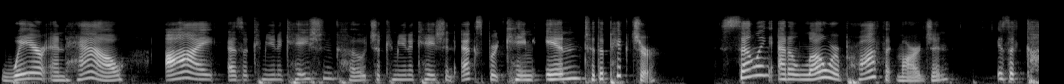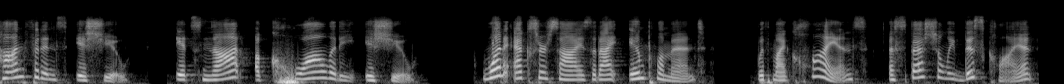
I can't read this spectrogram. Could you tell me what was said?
where and how I, as a communication coach, a communication expert, came into the picture. Selling at a lower profit margin is a confidence issue. It's not a quality issue. One exercise that I implement with my clients, especially this client,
